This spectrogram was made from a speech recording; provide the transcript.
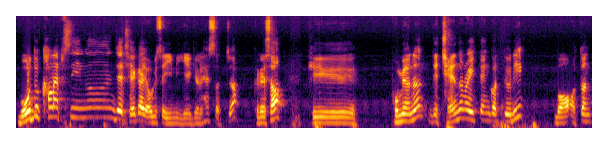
mode collapsing은 이제 제가 여기서 이미 얘기를 했었죠. 그래서 그 보면은 이제 generate 된 것들이 뭐 어떤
